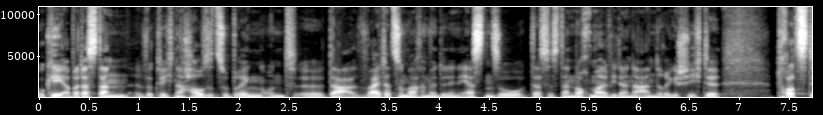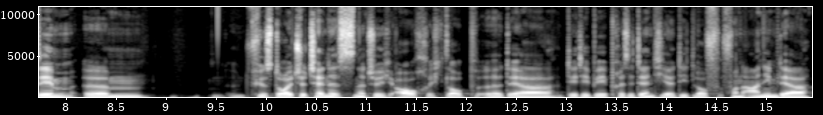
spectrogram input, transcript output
okay, aber das dann wirklich nach Hause zu bringen und äh, da weiterzumachen, wenn du den ersten so, das ist dann nochmal wieder eine andere Geschichte. Trotzdem, ähm, fürs deutsche Tennis natürlich auch. Ich glaube, äh, der DTB-Präsident hier, Dietloff von Arnim, der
